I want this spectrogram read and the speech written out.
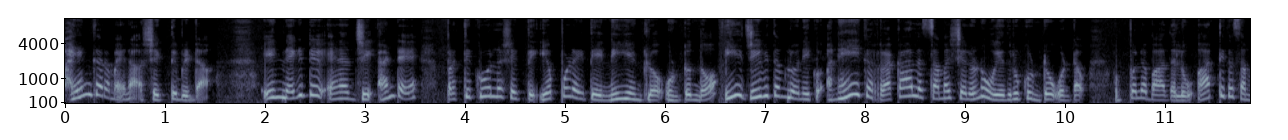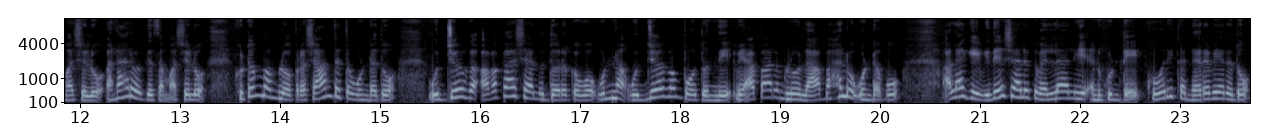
భయంకరమైన శక్తి బిడ్డ. ఈ నెగిటివ్ ఎనర్జీ అంటే ప్రతికూల శక్తి ఎప్పుడైతే నీ ఇంట్లో ఉంటుందో ఈ జీవితంలో నీకు అనేక రకాల సమస్యలను ఎదుర్కొంటూ ఉంటావు. అప్పుల బాధలు ఆర్థిక సమస్యలు అనారోగ్య సమస్యలు కుటుంబంలో ప్రశాంతత ఉండదు ఉద్యోగ అవకాశాలు దొరకవు ఉన్న ఉద్యోగం పోతుంది వ్యాపారంలో లాభాలు ఉండవు. అలాగే విదేశాలకు వెళ్ళాలి అనుకుంటే కోరిక నెరవేరదు.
